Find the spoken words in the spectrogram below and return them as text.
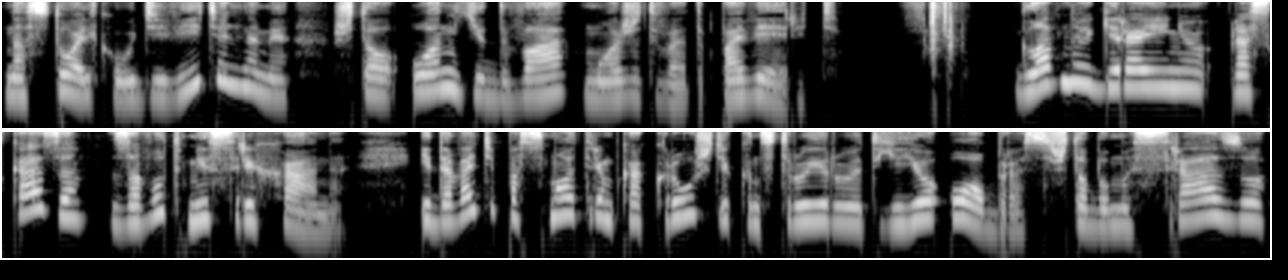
настолько удивительными, что он едва может в это поверить. Главную героиню рассказа зовут мисс Рихана. И давайте посмотрим, как Рушди конструирует ее образ, чтобы мы сразу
